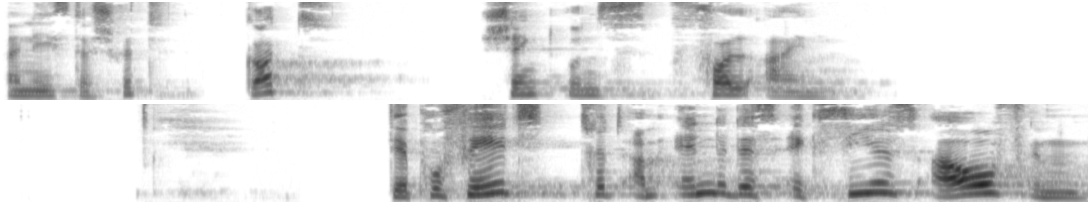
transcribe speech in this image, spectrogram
Ein nächster Schritt. Gott schenkt uns voll ein. Der Prophet tritt am Ende des Exils auf im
